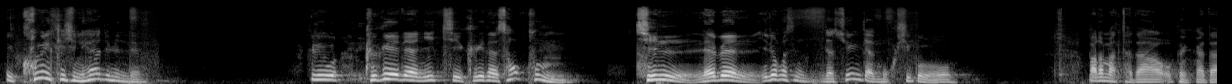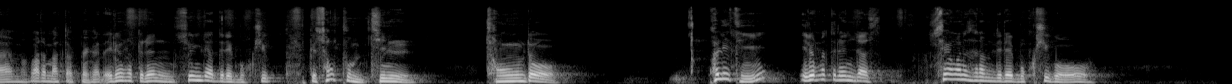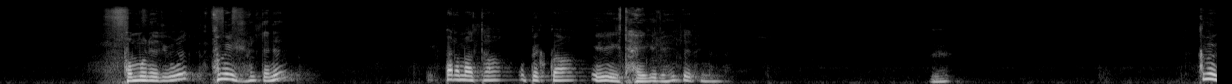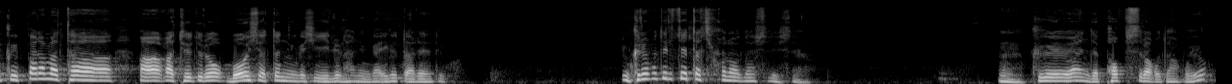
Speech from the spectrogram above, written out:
이 커뮤니케이션 해야 되는데. 그리고 그거에 대한 이치, 그에 대한 성품, 질, 레벨, 이런 것은 이제 수행자 몫이고, 빠라마타다, 우뻬카다, 뭐 빠라마타, 우뻬카다, 이런 것들은 수행자들의 몫이, 그 성품, 질, 정도, quality, 이런 것들은 이제 수행하는 사람들의 몫이고, 법문해주고 커뮤니케이션 할 때는 빠라마타, 우뻬카이다 얘기를 해줘야 되는 거야. 응? 그러면 그 빠라마타가 되도록 무엇이 어떤 것이 일을 하는가 이것도 알아야 되고 그런 것들이 째따치코라고도 할 수도 있어요. 응, 그거야 이제 법수라고도 하고요,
